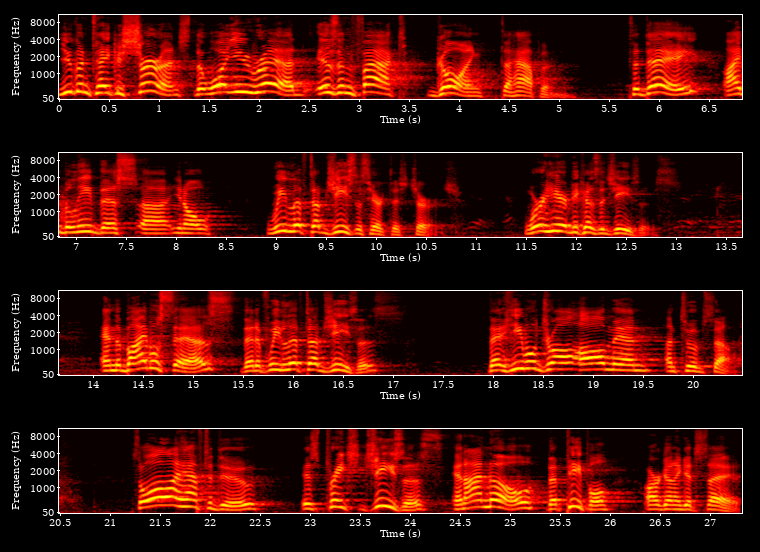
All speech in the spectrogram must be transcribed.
you can take assurance that what you read is in fact going to happen. Today, I believe this, uh, you know, we lift up Jesus here at this church. We're here because of Jesus. And the Bible says that if we lift up Jesus, that he will draw all men unto himself. So all I have to do is preach Jesus, and I know that people are going to get saved.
